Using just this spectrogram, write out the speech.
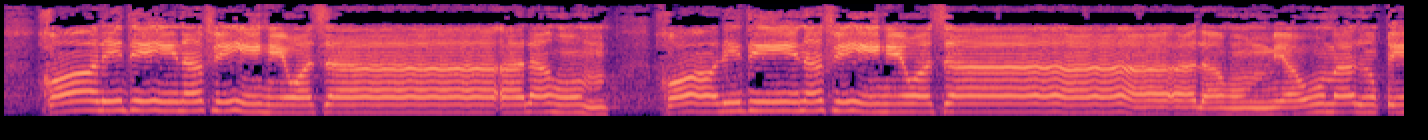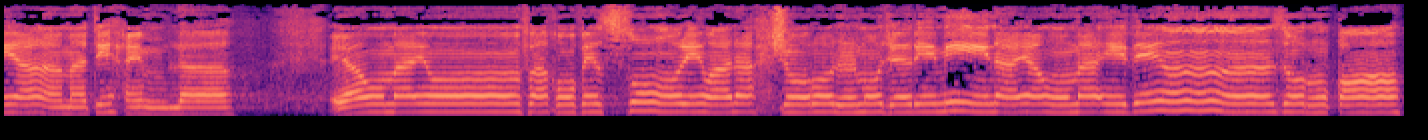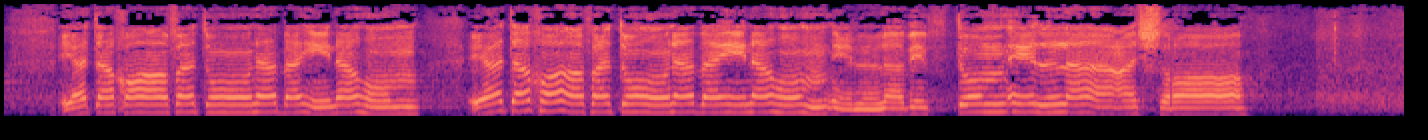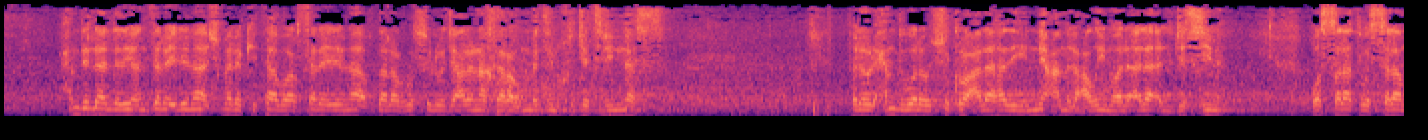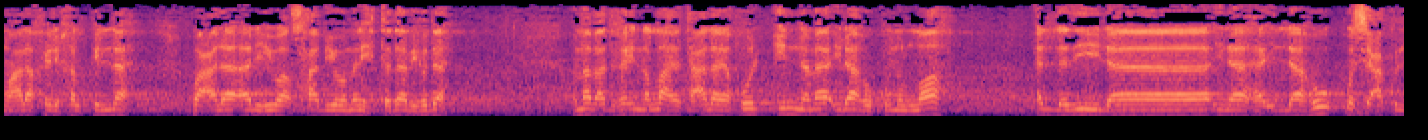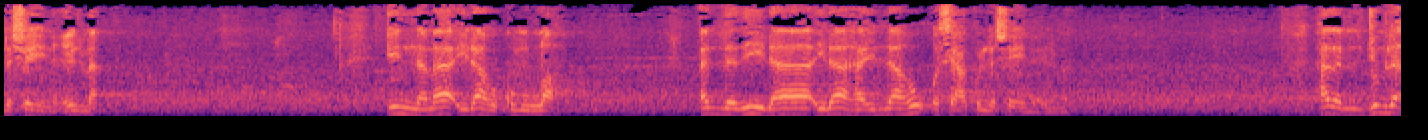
خالدين فيه وساء لهم. خالدين فيه وساء لهم. يوم القيامة حملا. يوم ينفخ في الصور ونحشر المجرمين يومئذ زرقا. يتخافتون بينهم يتخافتون بينهم إن لبثتم إلا عشرا. الحمد لله الذي أنزل إلينا أشمل كتاب وأرسل إلينا أفضل الرسل وجعلنا خير أمة أخرجت للناس. فله الحمد وله الشكر على هذه النعم العظيمة والآلاء الجسيمة. والصلاة والسلام على خير خلق الله. وعلى آله وأصحابه ومن اهتدى بهداه. أما بعد فإن الله تعالى يقول إنما إلهكم الله الذي لا إله إلا هو وسع كل شيء علما. إنما إلهكم الله الذي لا إله إلا هو وسع كل شيء علما. هذا الجملة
